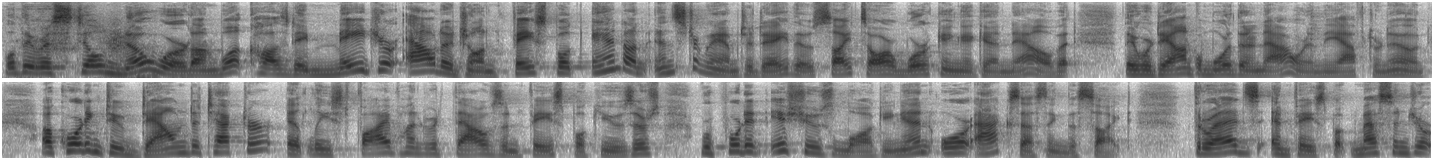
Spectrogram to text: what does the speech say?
Well, there is still no word on what caused a major outage on Facebook and on Instagram today. Those sites are working again now, but they were down for more than an hour in the afternoon. According to Down Detector, at least 500,000 Facebook users reported issues logging in or accessing the site. Threads and Facebook Messenger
